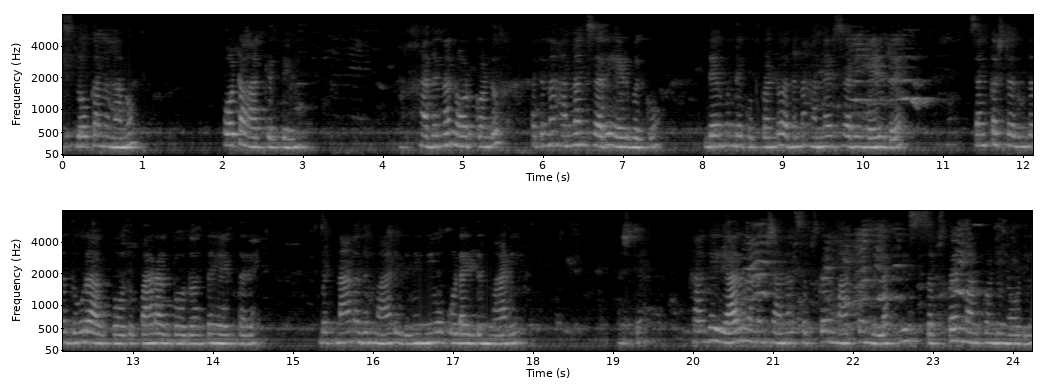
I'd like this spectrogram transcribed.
ಶ್ಲೋಕನ ನಾನು ಫೋಟೋ ಹಾಕಿರ್ತೀನಿ. ಅದನ್ನು ನೋಡಿಕೊಂಡು, ಅದನ್ನು ಹನ್ನೊಂದು ಸಾರಿ ಹೇಳಬೇಕು. ದೇವ್ರ ಮುಂದೆ ಕೂತ್ಕೊಂಡು ಅದನ್ನು ಹನ್ನೆರಡು ಸಾರಿ ಹೇಳಿದ್ರೆ ಸಂಕಷ್ಟದಿಂದ ದೂರ ಆಗ್ಬೋದು, ಪಾರಾಗ್ಬೋದು ಅಂತ ಹೇಳ್ತಾರೆ. ಬಟ್ ನಾನು ಅದನ್ನು ಮಾಡಿದ್ದೀನಿ, ನೀವು ಕೂಡ ಇದನ್ನು ಮಾಡಿ. ಅಷ್ಟೇ. ಹಾಗೆ ಯಾರು ನನ್ನ ಚಾನಲ್ ಸಬ್ಸ್ಕ್ರೈಬ್ ಮಾಡ್ಕೊಂಡಿಲ್ಲ, ಪ್ಲೀಸ್ ಸಬ್ಸ್ಕ್ರೈಬ್ ಮಾಡಿಕೊಂಡು ನೋಡಿ.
